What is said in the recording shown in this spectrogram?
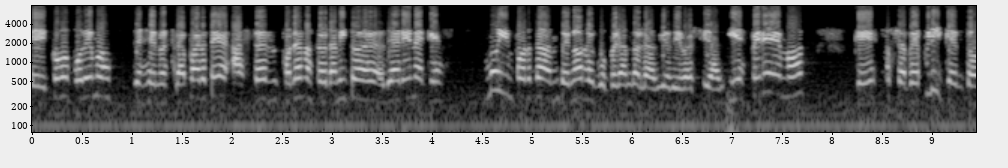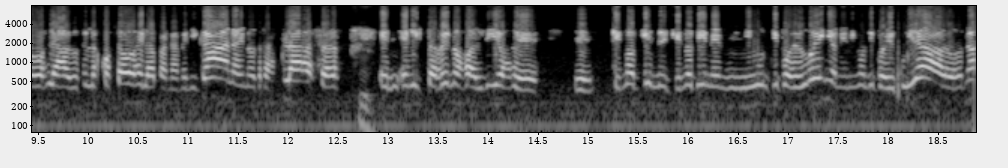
eh, cómo podemos desde nuestra parte hacer poner nuestro granito de arena que es muy importante, ¿no? Recuperando la biodiversidad. Y esperemos que esto se replique en todos lados, en los costados de la Panamericana, en otras plazas, mm. en, en terrenos baldíos de, que no tienen que no tienen ningún tipo de dueño ni ningún tipo de cuidado, ¿no?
